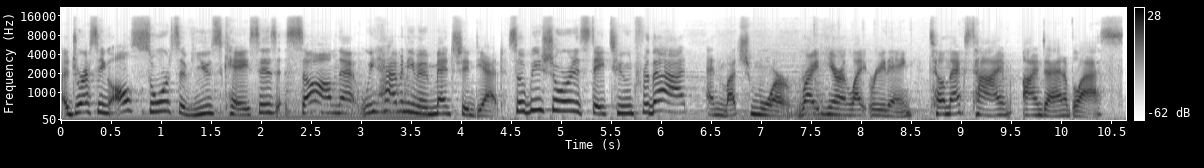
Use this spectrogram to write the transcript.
addressing all sorts of use cases, some that we haven't even mentioned yet. So be sure to stay tuned for that and much more right here on Light Reading. Till next time, I'm Diana Blass.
